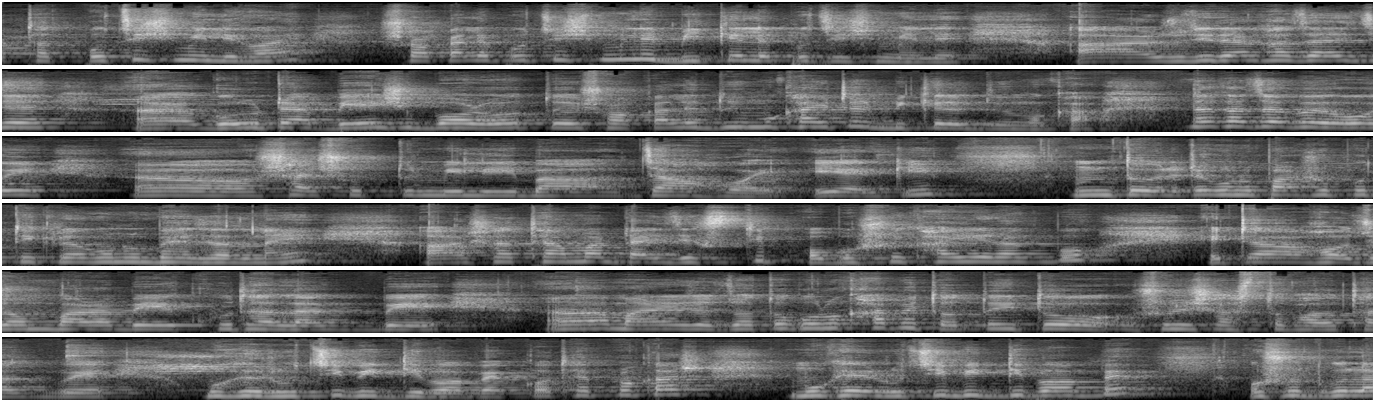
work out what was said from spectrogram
অর্থাৎ পঁচিশ মিলি হয়। সকালে পঁচিশ মিলি, বিকেলে পঁচিশ মিলি। আর যদি দেখা যায় যে গরুটা বেশ বড়, তো সকালে দুই মুখা এটার বিকেলে দুই মুখা। দেখা যাবে ওই ষাট সত্তর মিলি বা যা হয়, এই আর কি। তো এটা কোনো পার্শ্ব প্রতিক্রিয়া, কোনো ভেজাল নাই। আর সাথে আমার ডাইজেস্টিভ অবশ্যই খাইয়ে রাখব। এটা হজম বাড়াবে, ক্ষুধা লাগবে মানে যতগুলো খাবে ততই তো শরীর স্বাস্থ্য ভালো থাকবে। মুখে রুচি বৃদ্ধি পাবে। এক কথায় প্রকাশ, মুখে রুচি বৃদ্ধি পাবে। ওষুধগুলো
